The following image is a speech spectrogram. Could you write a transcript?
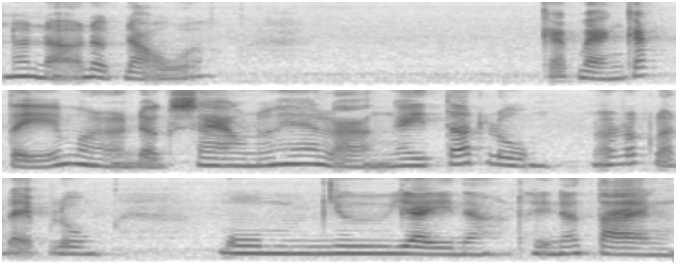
nó nở đợt đầu á các bạn cắt tỉa mà đợt sau nữa ha, là ngay tết luôn. Nó rất là đẹp luôn. Mua như dày nè, thì nó tàn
